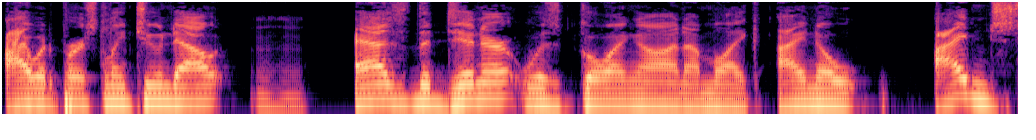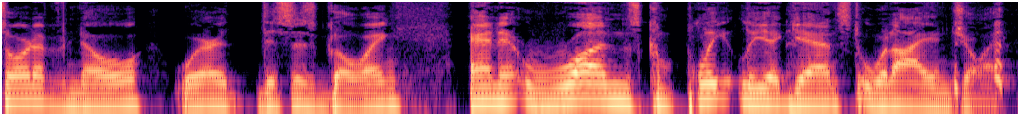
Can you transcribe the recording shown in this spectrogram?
I would personally tuned out. Mm-hmm. As the dinner was going on, I'm like, I know I sort of know where this is going, and it runs completely against what I enjoy.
